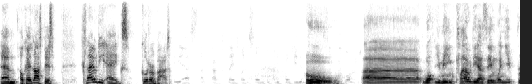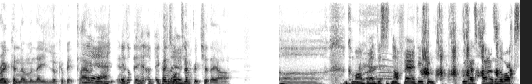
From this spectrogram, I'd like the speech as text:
Um, okay, last bit. Cloudy eggs, good or bad? Oh, uh, what you mean cloudy as in when you've broken them and they look a bit cloudy yeah, in a thing? A Depends cloudy. what temperature they are. Oh, come on, Brad. This is not fair. These things, we got spanners in the works.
